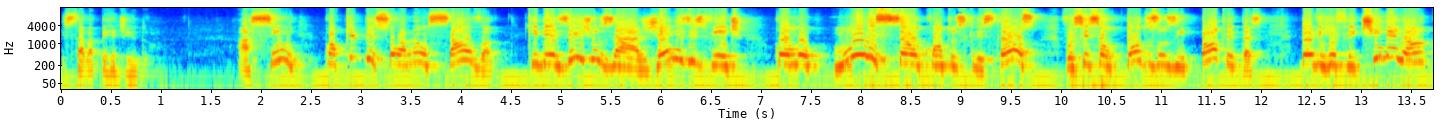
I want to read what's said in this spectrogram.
estava perdido. Assim, qualquer pessoa não salva que deseje usar Gênesis 20 como munição contra os cristãos, vocês são todos os hipócritas, deve refletir melhor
